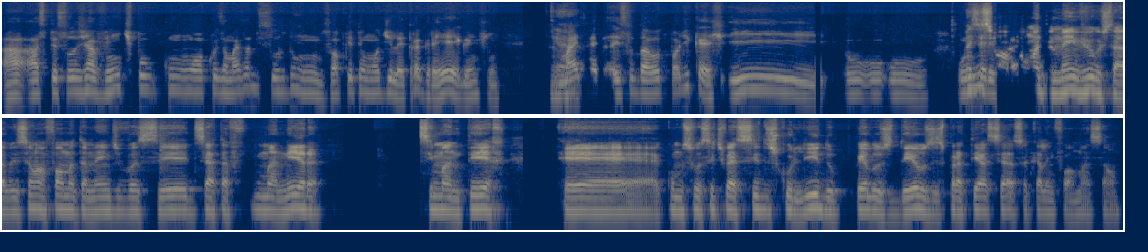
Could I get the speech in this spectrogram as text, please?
A, as pessoas já vêm, tipo, com uma coisa mais absurda do mundo, só porque tem um monte de letra grega, enfim. É. Mas é, isso dá outro podcast. E o, o, o Mas isso é uma forma também, viu, Gustavo? Isso é uma forma também de você, de certa maneira, se manter é, como se você tivesse sido escolhido pelos deuses para ter acesso àquela informação.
